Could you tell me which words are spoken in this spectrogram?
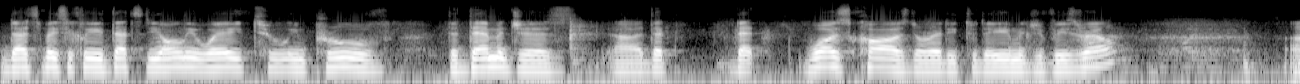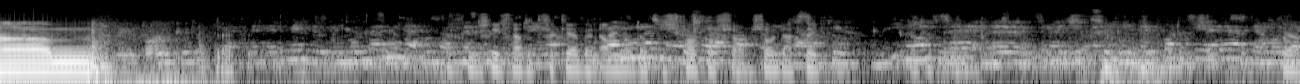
that's basically that's the only way to improve the damages uh, that that was caused already to the image of Israel. Um, gaat het verkeer bij een ander dat zo. Dacht ik. Uh, ja. Ja,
